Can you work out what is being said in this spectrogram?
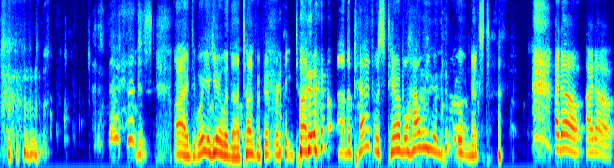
just all right. We're here with uh, Tuck for a King. Tuck, uh, the path was terrible. How will you improve next time? I know. I know.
